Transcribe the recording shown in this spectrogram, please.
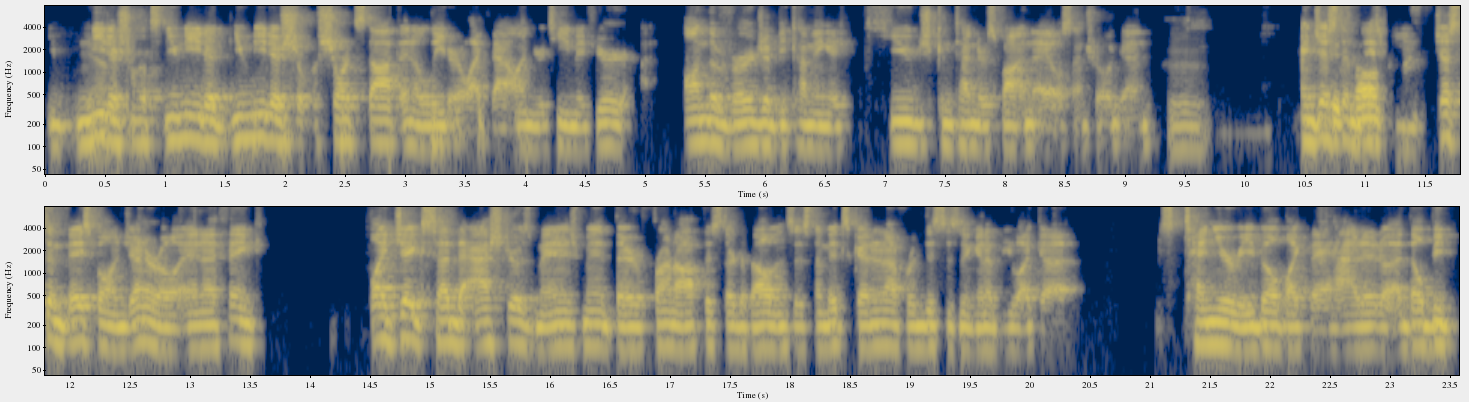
You need yeah. a short. You need a you need a shortstop and a leader like that on your team. If you're on the verge of becoming a huge contender spot in the AL Central again. Mm-hmm. And just in baseball, just in baseball in general. And I think, like Jake said, the Astros management, their front office, their development system, it's good enough where this isn't going to be like a 10 year rebuild like they had it. Uh, they'll be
